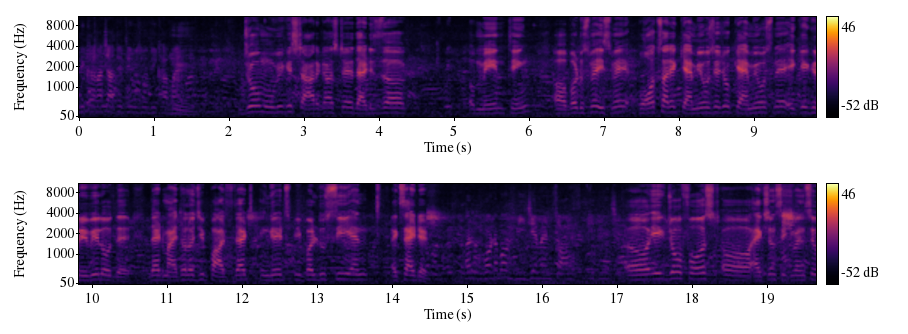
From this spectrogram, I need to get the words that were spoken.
दिखाना चाहते थे वो दिखा पाए। जो मूवी की स्टार कास्ट है that is the main thing but उसमें इसमें बहुत सारे कैमियोज है जो कैमियोज ने एक एक रिवील होते हैं that mythology parts that ingrates people to see and excited और what about BGM and song कितने एक जो फ़र्स्ट एक्शन सीक्वेंस है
